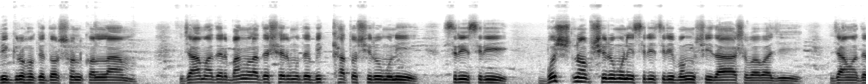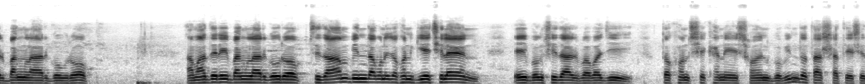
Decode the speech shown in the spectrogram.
বিগ্রহকে দর্শন করলাম, যা আমাদের বাংলাদেশের মধ্যে বিখ্যাত শিরোমণি শ্রী শ্রী বৈষ্ণব শিরোমণি শ্রী শ্রী বংশীদাস বাবাজি, যা আমাদের বাংলার গৌরব। আমাদের এই বাংলার গৌরব, শ্রীরাম বৃন্দাবনে যখন গিয়েছিলেন এই বংশীদাস বাবাজি তখন সেখানে স্বয়ং গোবিন্দ তার সাথে এসে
